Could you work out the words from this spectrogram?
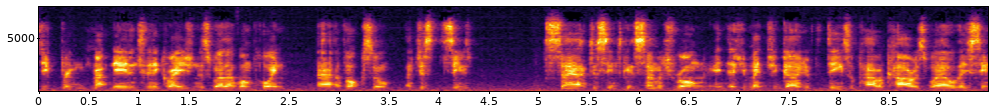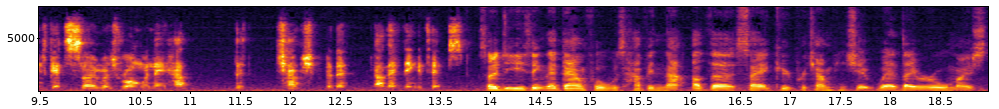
You bring Matt Neal into the equation as well at one point uh, at Vauxhall. It just seems Seat just seems to get so much wrong, as you mentioned, going with the diesel power car as well. They seem to get so much wrong when they have the championship at their, at their fingertips. So, do you think their downfall was having that other Seat Cupra Championship where they were almost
